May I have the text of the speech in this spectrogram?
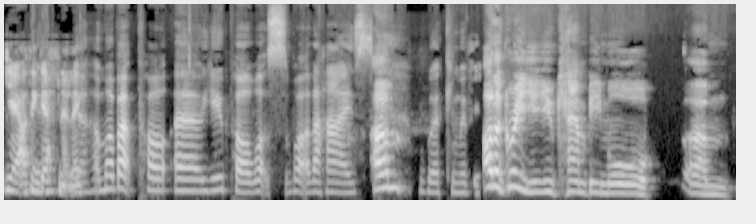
Yeah, I think definitely. Yeah. And what about Paul? Uh, you, Paul? What's what are the highs Um, working with you? I'd agree. You, you can be more, um,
